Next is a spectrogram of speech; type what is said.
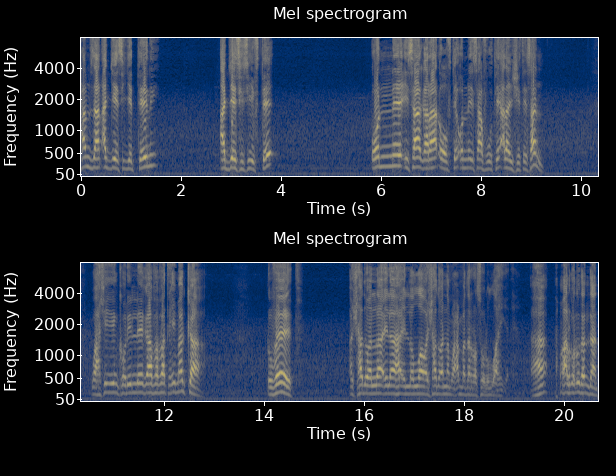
hamzaan ajjeesi jetteeni ajjeesisiifte onne isaa garaa dhoofte onne isaa fuutee alanshite san وحشي ينكر اللي قاف فتح مكة. رفيت. أشهد أن لا إله إلا الله وأشهد أن محمد رسول الله. يعني. أها؟ ما القرود دندان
